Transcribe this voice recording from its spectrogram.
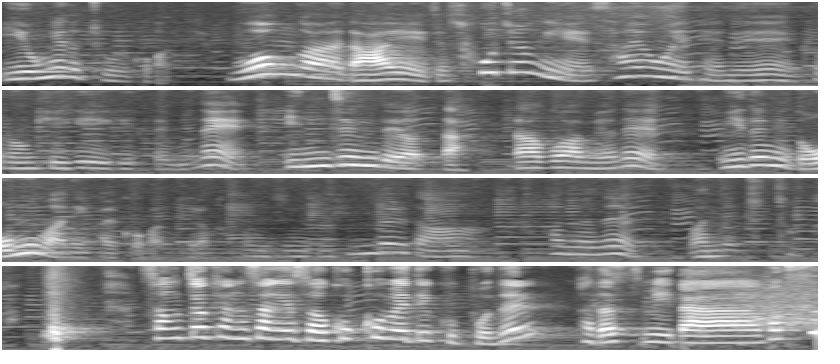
이용해도 좋을 것 같아요. 무언가 나의 이제 소중히에 사용이 되는 그런 기기이기 때문에 인증되었다라고 하면은 믿음이 너무 많이 갈 것 같아요. 요즘 좀 힘들다 하면은 완전 추천가. 성적 향상에서 코코메디 쿠폰을 받았습니다. 박수!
